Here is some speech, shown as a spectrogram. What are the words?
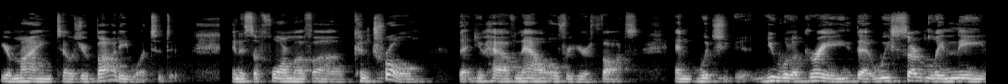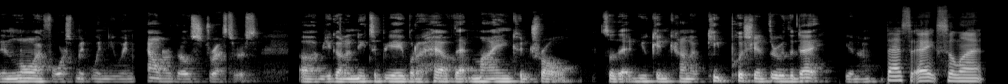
your mind tells your body what to do. And it's a form of uh, control that you have now over your thoughts, and which you will agree that we certainly need in law enforcement when you encounter those stressors. Um, you're going to need to be able to have that mind control so that you can kind of keep pushing through the day you know. That's excellent.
